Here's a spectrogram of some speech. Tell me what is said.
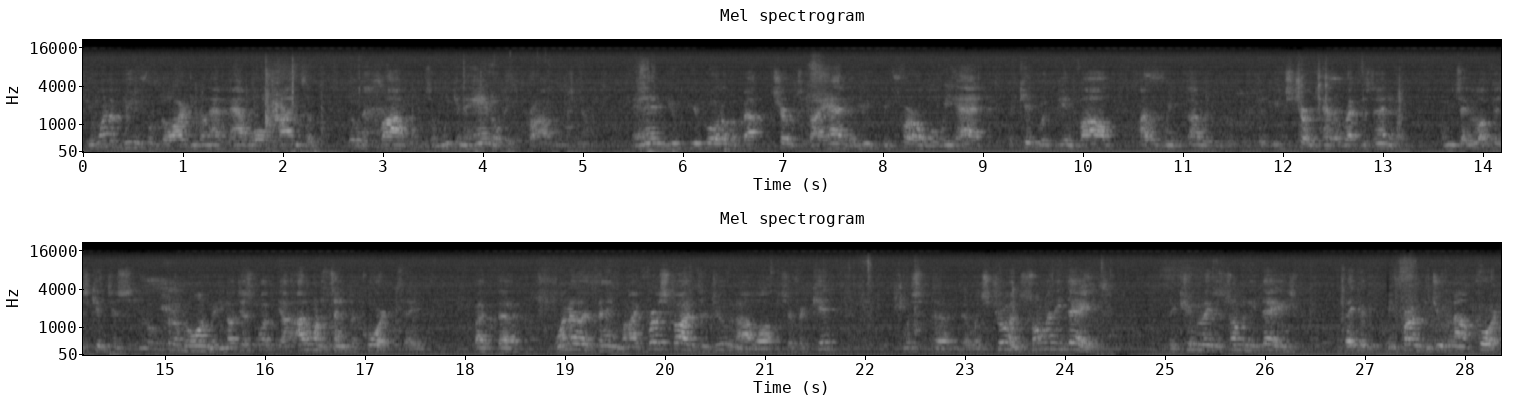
if you want a beautiful garden, you're gonna have to have all kinds of little problems, and we can handle these problems, you know. And then you, you brought up about the churches. I had the youth referral where we had, a kid would be involved, I would, I would, each church had a representative. And we'd say, look, this kid just, you know, put him on me, you know, just what, I don't wanna send him to court, see? But, uh, one other thing, when I first started as a juvenile officer, if a kid was, uh, that was truant so many days, they accumulated so many days, they could refer him to juvenile court.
